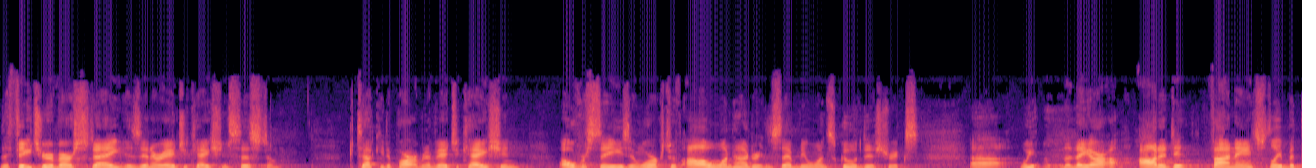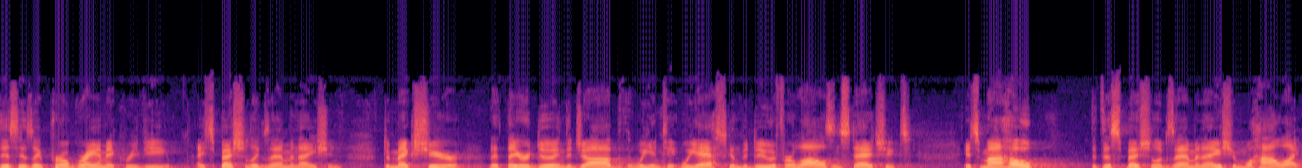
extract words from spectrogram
the future of our state is in our education system. Kentucky Department of Education oversees and works with all 171 school districts. Uh, we, they are audited financially, but this is a programic review, a special examination to make sure that they are doing the job that we, we ask them to do for laws and statutes. It's my hope that this special examination will highlight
